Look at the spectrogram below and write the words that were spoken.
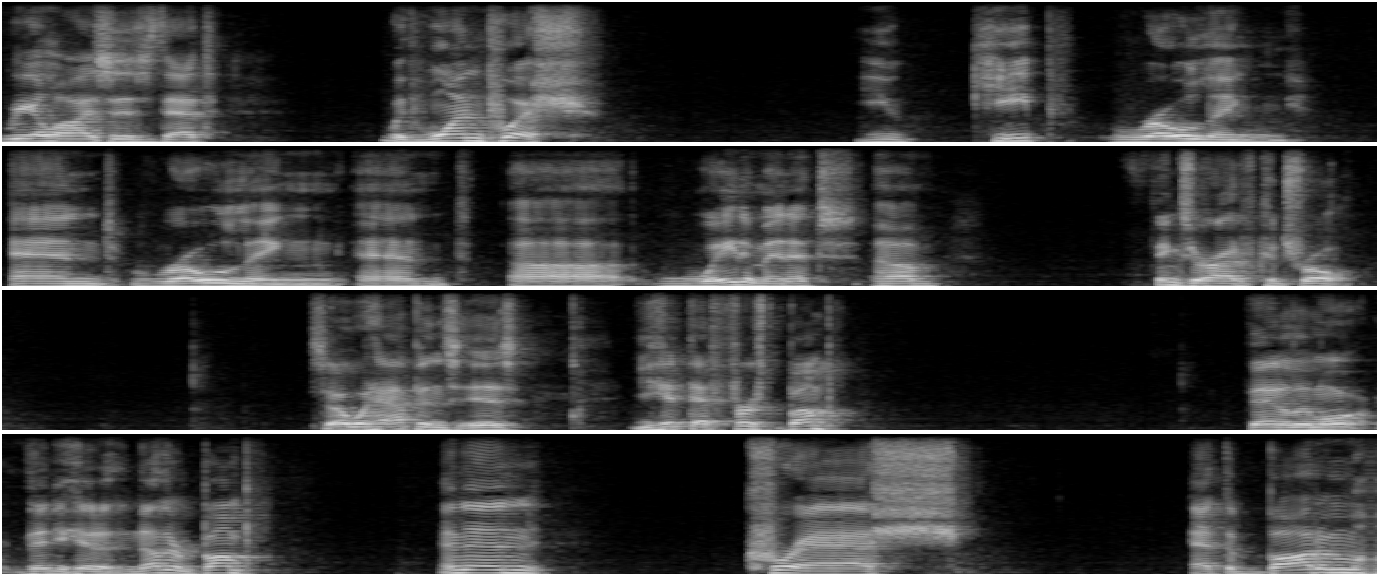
realizes that with one push, you keep rolling and rolling, and uh, wait a minute, um, things are out of control. So what happens is you hit that first bump, then a little more, then you hit another bump, and then crash at the bottom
